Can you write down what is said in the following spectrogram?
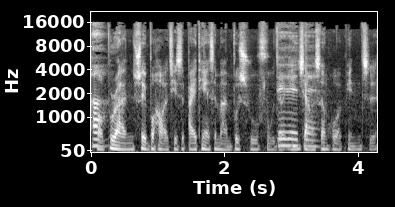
嗯、哦，不然睡不好，其实白天也是蛮不舒服的，影响生活品质。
